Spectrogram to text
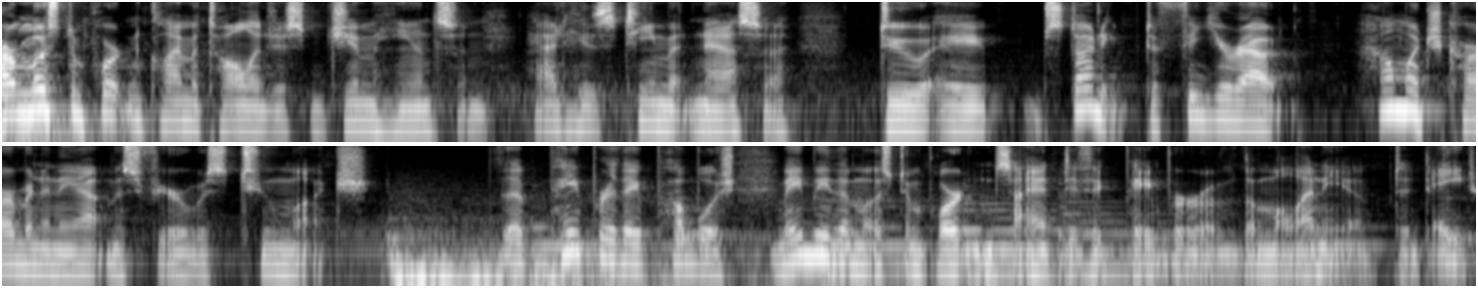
Our most important climatologist, Jim Hansen, had his team at NASA do a study to figure out how much carbon in the atmosphere was too much. The paper they published, maybe the most important scientific paper of the millennia to date,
